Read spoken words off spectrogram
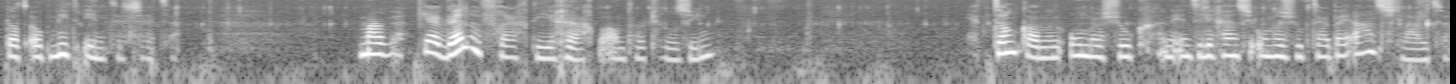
dat ook niet in te zetten. Maar ja, wel een vraag die je graag beantwoord wil zien. Ja, dan kan een onderzoek, een intelligentieonderzoek daarbij aansluiten.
